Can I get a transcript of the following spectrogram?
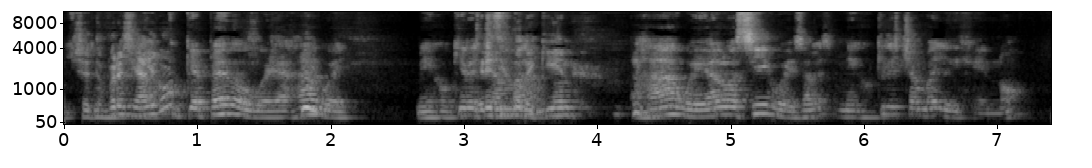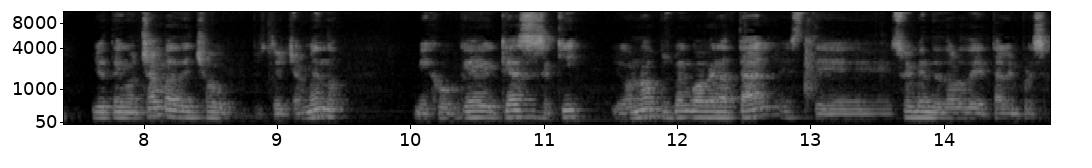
¿Se te ofrece algo? ¿Qué pedo, güey? Ajá, güey. Me dijo, ¿quieres ¿Eres chamba? hijo de quién? Ajá, güey, algo así, güey, ¿sabes? Me dijo, ¿quieres chamba? Y le dije, no, yo tengo chamba, de hecho, estoy chambeando. Me dijo, ¿qué, qué haces aquí? Le digo, no, pues vengo a ver a tal, este, soy vendedor de tal empresa.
